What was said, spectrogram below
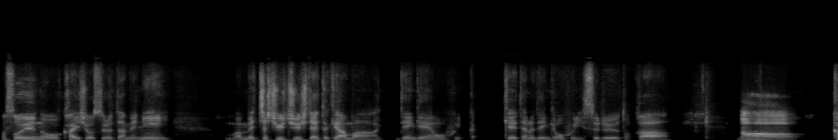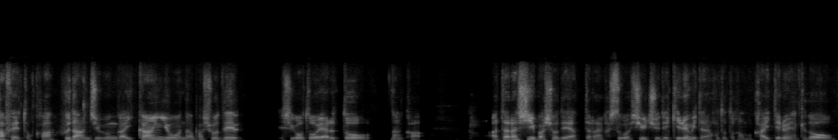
あ、そういうのを解消するために、まあ、めっちゃ集中したいときは、まあ、電源オフに、携帯の電源オフにするとか、あカフェとか、普段自分が行かんような場所で仕事をやると、なんか、新しい場所でやったらなんかすごい集中できるみたいなこととかも書いてるんやけど、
